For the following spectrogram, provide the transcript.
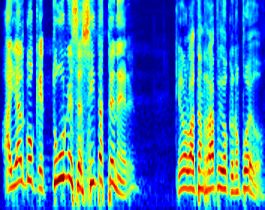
Hay algo que tú necesitas tener. Quiero hablar tan rápido que no puedo.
